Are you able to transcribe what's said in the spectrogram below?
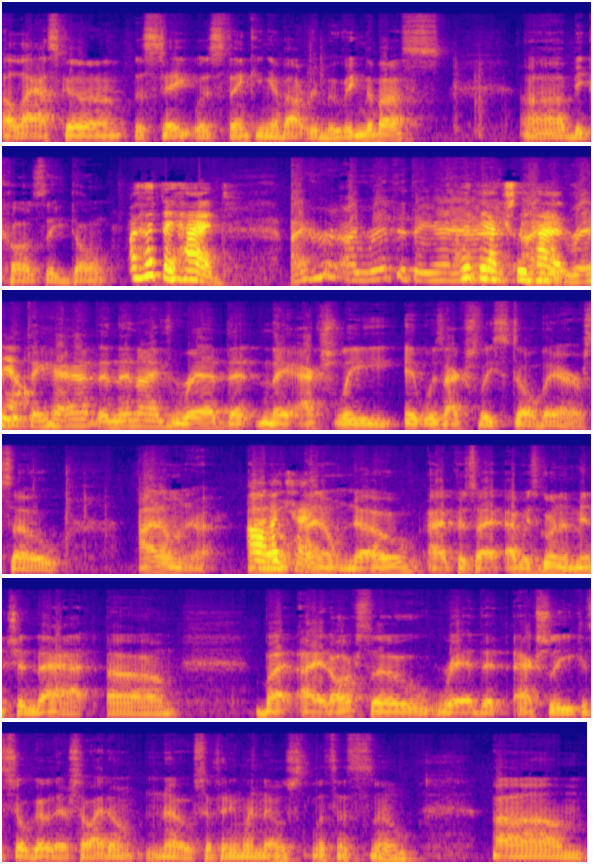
Alaska, the state, was thinking about removing the bus uh, because they don't. I heard they had. I heard. I read that they had. I heard they actually I have read now. that they had, and then I've read that they actually it was actually still there. So I don't. I Oh, don't, okay. I don't know because I, I, was going to mention that, um, but I had also read that actually you can still go there. So I don't know. So if anyone knows, let us know. Um,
